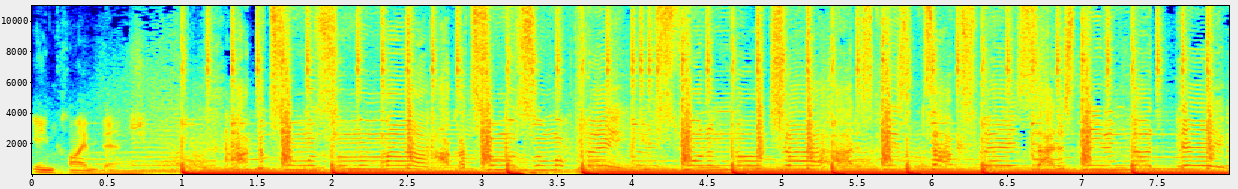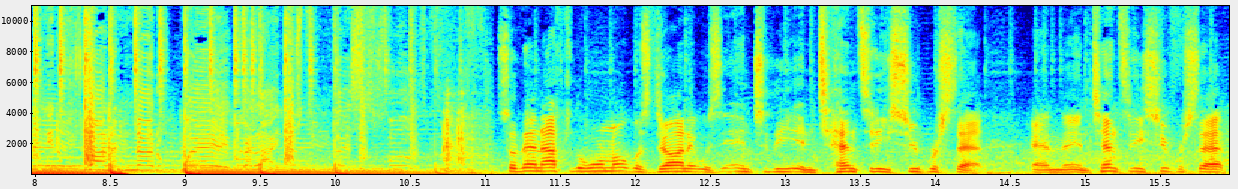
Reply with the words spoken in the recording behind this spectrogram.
incline bench. So then after the warm up was done, it was into the intensity superset. And the intensity superset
